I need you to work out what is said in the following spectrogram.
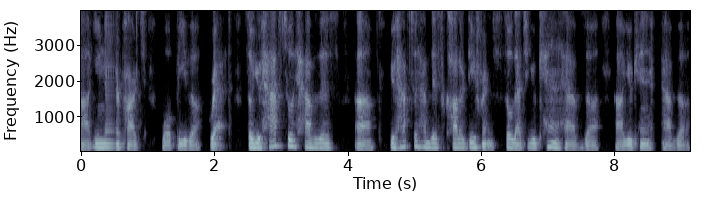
uh, inner part will be the red. So you have to have this uh, you have to have this color difference so that you can have the uh, you can have the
